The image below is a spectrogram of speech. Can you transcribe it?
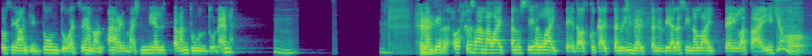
tosiaankin tuntuu, että sehän on äärimmäisen miellyttävän tuntunen. Mm. Hei. Mä en tiedä, oletko Sanna laittanut siihen laitteita, oletko käyttänyt, imeyttänyt vielä siinä laitteilla? Tai... Joo,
